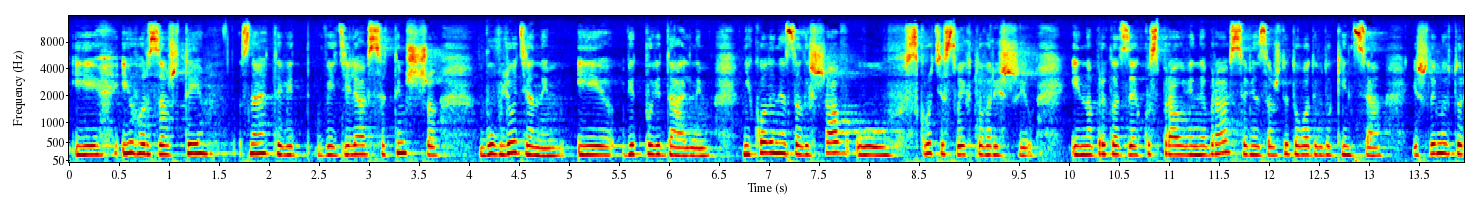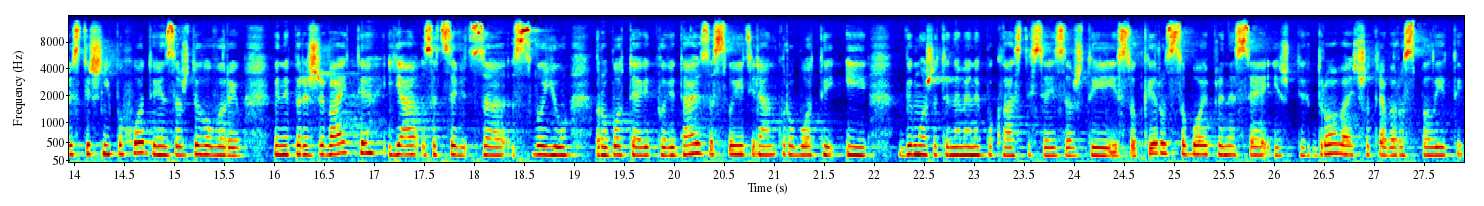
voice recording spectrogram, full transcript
І Ігор завжди, знаєте, від, відділявся тим, що був людяним і відповідальним. Ніколи не залишав у скруті своїх товаришів. І, наприклад, за яку справу він не брався, він завжди доводив до кінця. Ішли ми в туристичні походи. Він завжди говорив: ви не переживайте, я за це за свою роботу я відповідаю за свою ділянку роботи, і ви можете на мене покластися і завжди і сокиру з собою принесе, і тих дрова, що треба розпалити.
